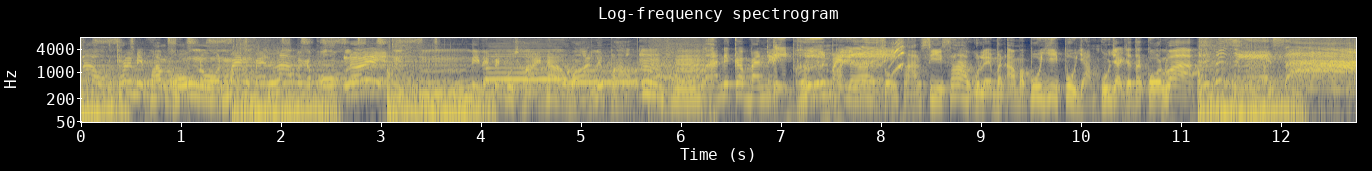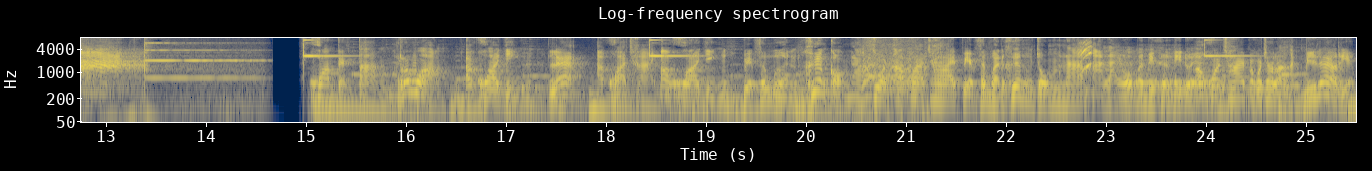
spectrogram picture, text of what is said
หน้าอกแทบไม่มีความโค้งโหนนแม่งแบนราบไปกับอกเลยอื้อหือนี่แหละเป็นผู้ชายหน้าหวานหรือเปล่า อือหืออันนี้ก็แบนติดพื้นไปเลย สงสารซีซ่ากูเลยมันเอามาปู้ยี่ปู้ยำกูอยากจะตะโกนว่าซีซ่า ความแตกต่างระหว่างอควาหญิง และอควาชายอควาหญิง เปรียบเสมือนเครื่องกรองน้ำส่วนอควาชายเปรียบเสมือนเครื่องจมน้ำอะไรวะมันมีเครื่องนี้ด้วยอควาชายเป็นคนฉลาดมีแล่เหลี่ยม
